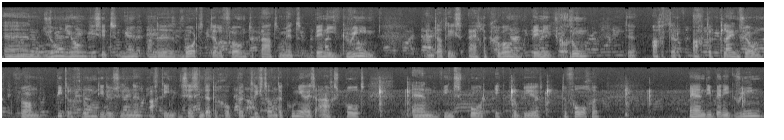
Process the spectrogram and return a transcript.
En John Young die zit nu aan de boordtelefoon te praten met Benny Green. En dat is eigenlijk gewoon Benny Groen, de achter-achterkleinzoon van Pieter Groen... die dus in 1836 op Tristan da Cunha is aangespoeld... en wiens spoor ik probeer te volgen. En die Benny Green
